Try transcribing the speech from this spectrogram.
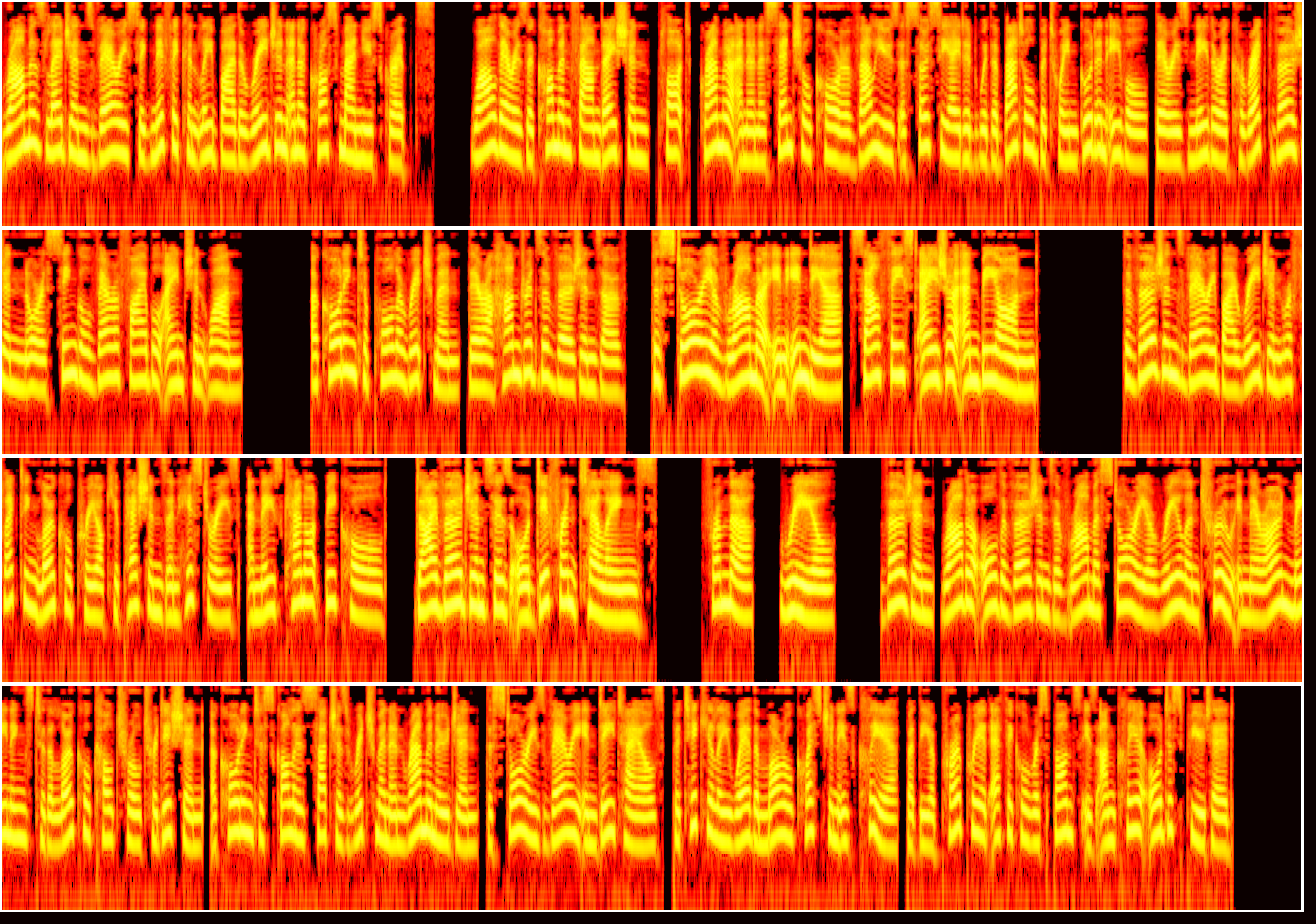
Rama's legends vary significantly by the region and across manuscripts. While there is a common foundation, plot, grammar and an essential core of values associated with a battle between good and evil, there is neither a correct version nor a single verifiable ancient one. According to Paula Richman, there are hundreds of versions of the story of Rama in India, Southeast Asia and beyond. The versions vary by region reflecting local preoccupations and histories, and these cannot be called divergences or different tellings from the real version, rather all the versions of Rama story are real and true in their own meanings to the local cultural tradition. According to scholars such as Richman and Ramanujan, the stories vary in details, particularly where the moral question is clear, but the appropriate ethical response is unclear or disputed.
